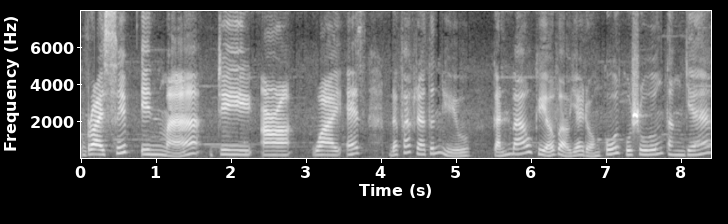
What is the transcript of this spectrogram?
Bricep in mã GRYS đã phát ra tín hiệu cảnh báo khi ở vào giai đoạn cuối của xu hướng tăng giá.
